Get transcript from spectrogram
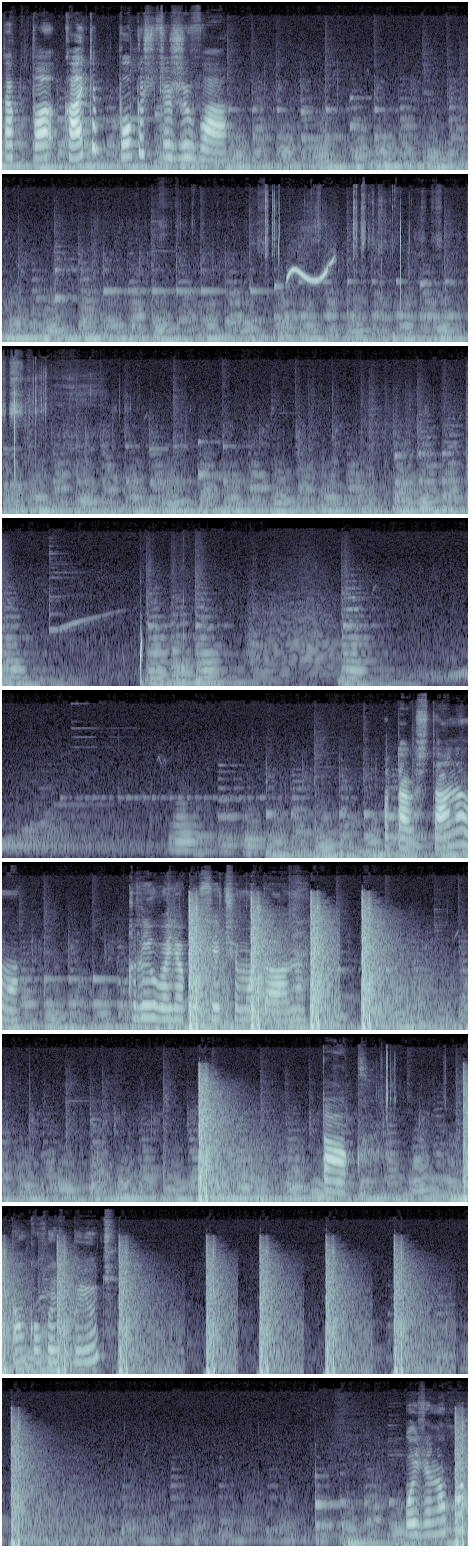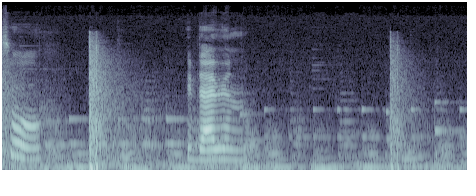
Так, Катя поки що жива. Отак станемо. Криво, як усі чемодани. Так. Там когось б'ють. Ой, я не хочу. І де він?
